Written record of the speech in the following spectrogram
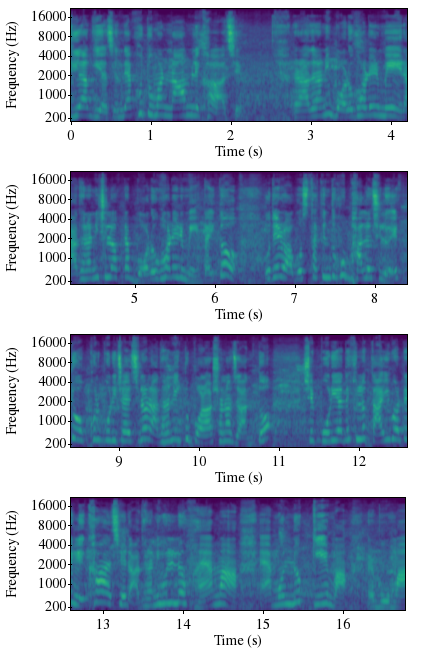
দিয়া গিয়াছেন। দেখো, তোমার নাম লেখা আছে। রাধারানী বড় ঘরের মেয়ে। রাধারানী ছিল একটা বড় ঘরের মেয়ে, তাই তো? ওদের অবস্থা কিন্তু খুব ভালো ছিল। একটু অক্ষর পরিচয় ছিল, রাধারানী একটু পড়াশোনা জানতো। সে পড়িয়া দেখিল, তাই বটে, লেখা আছে। রাধারানী বলিল হ্যাঁ মা, এমন লোক কে মা? মা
